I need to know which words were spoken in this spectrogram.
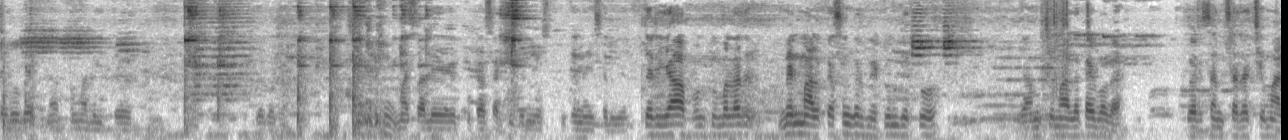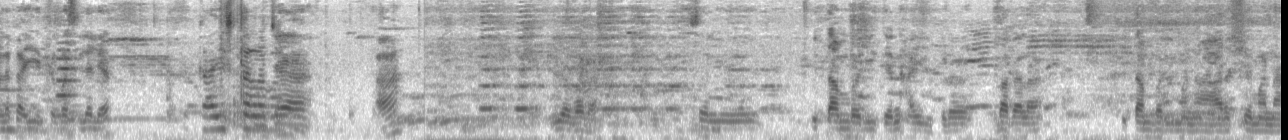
सर्व भेटणार तुम्हाला इथं बघा. मसाले कुटासाठी पण वस्तू ते नाही सर्व. तर या आपण तुम्हाला मेन मालकासंग भेटून देतो. आमचे मालक आहे बघा. घर संसाराचे मालक आहे इथं बसलेले आहेत आ? हे बघा. सर्व पितांबरी ते नाही इकडं बघायला. पितांबरी म्हणा आरसे म्हणा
